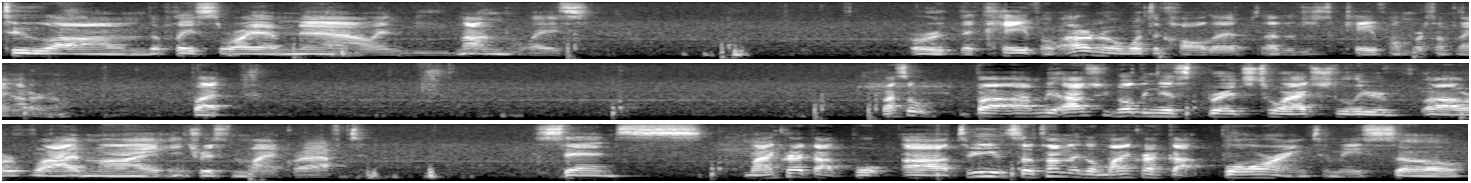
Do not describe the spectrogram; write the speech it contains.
to, um, the place where I am now, in the mountain place. Or the cave home. I don't know what to call that. Uh, just a cave home or something. I don't know. But But, so, but I'm actually building this bridge to actually uh, revive my interest in Minecraft. Since Minecraft got uh, to me some time ago, Minecraft got boring to me, so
